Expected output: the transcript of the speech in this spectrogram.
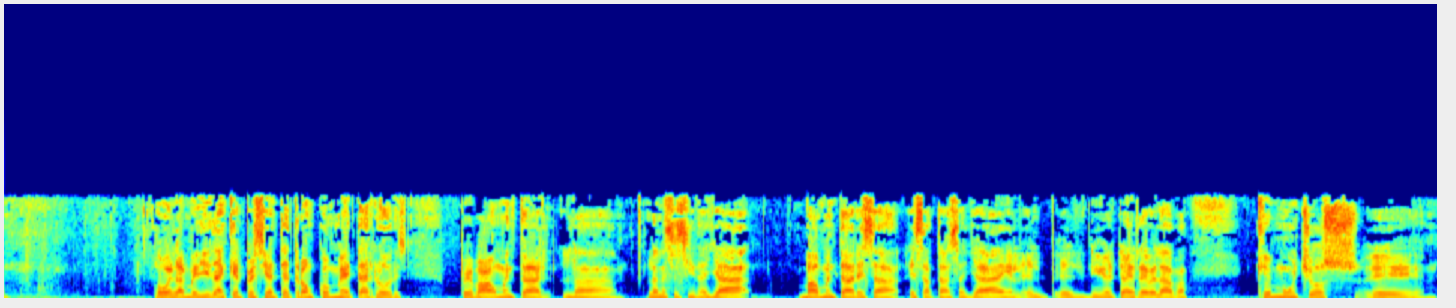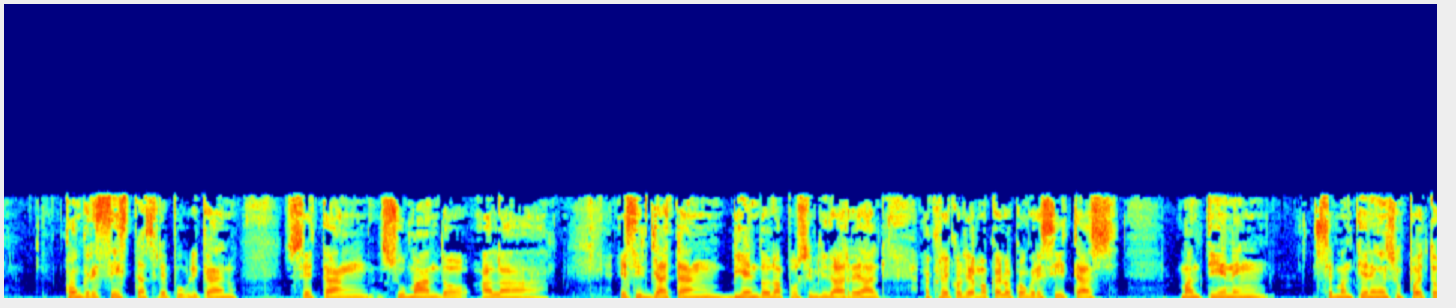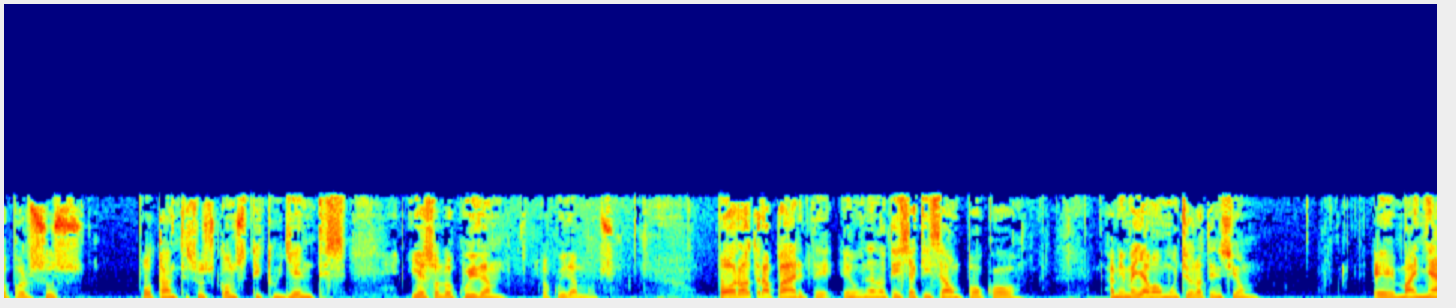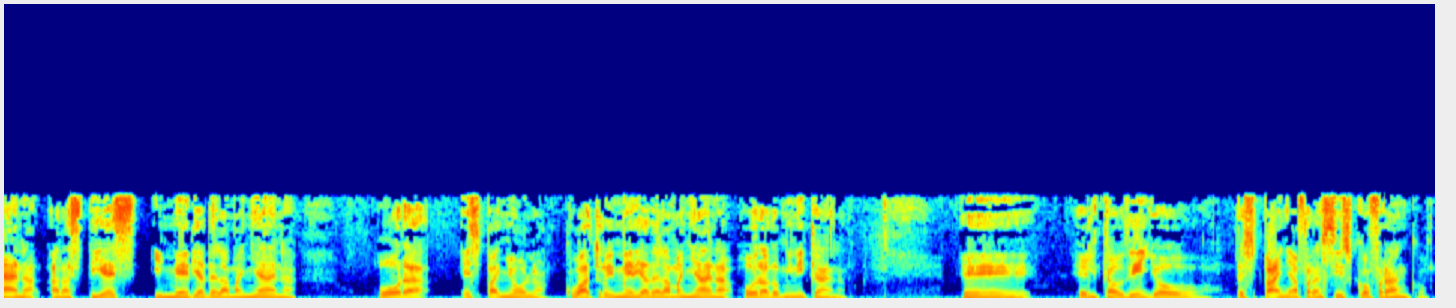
o en la medida en que el presidente Trump cometa errores, pues va a aumentar la, la necesidad. Ya va a aumentar esa, esa tasa. Ya el, el, el New York Times revelaba que muchos eh, congresistas republicanos se están sumando a la, es decir, ya están viendo la posibilidad real. Recordemos que los congresistas mantienen, se mantienen en sus puestos por sus sus constituyentes, y eso lo cuidan, lo cuidan mucho. Por otra parte, es una noticia quizá un poco, a mí me llamó mucho la atención, eh, mañana a las diez y media de la mañana, hora española, cuatro y media de la mañana, hora dominicana, eh, el caudillo de España, Francisco Franco,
